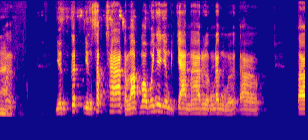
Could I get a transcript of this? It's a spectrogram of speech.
ណាយើងគិតយើងសិក្សាត្រឡប់មកវិញយើងពិចារណារឿងហ្នឹងមើលតើតើ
